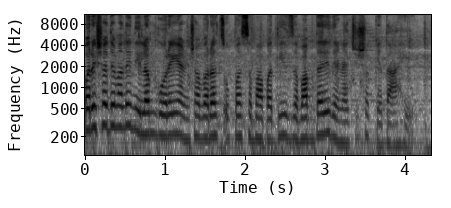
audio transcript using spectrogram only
परिषदेमध्ये नीलम गोरे यांच्यावरच उपसभापती जबाबदारी देण्याची शक्यता आहे.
